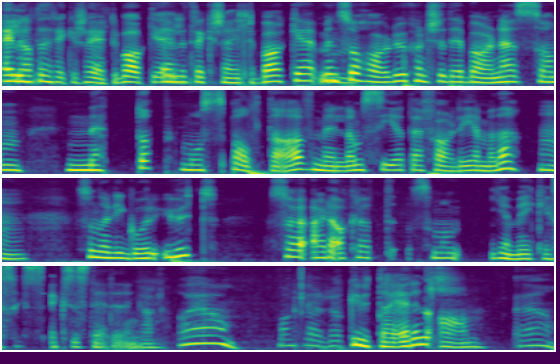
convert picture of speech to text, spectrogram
Eller at det trekker seg helt tilbake. Eller trekker seg helt tilbake. Men så har du kanskje det barnet som nettopp må spalte av mellom si at det er farlig hjemme, da. mm, Så når de går ut, så er det akkurat som om hjemmet ikke eksisterer engang. Å ja. Man klarer å Ute er en annen. Ja.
